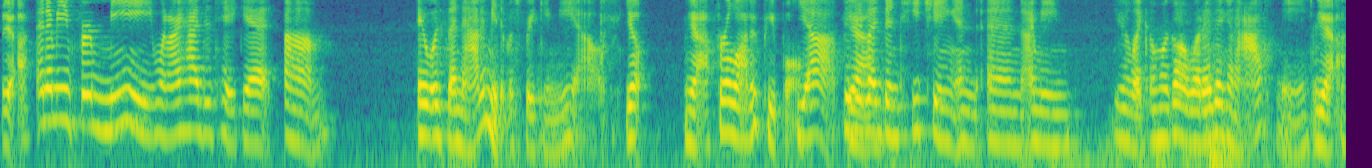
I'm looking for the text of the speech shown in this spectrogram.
yeah. And I mean, for me, when I had to take it, um, it was the anatomy that was freaking me out. Yep. Yeah. For a lot of people. Yeah, because Yeah. I'd been teaching, and and I mean, you're like, oh my god, what are they going to ask me? Yeah.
